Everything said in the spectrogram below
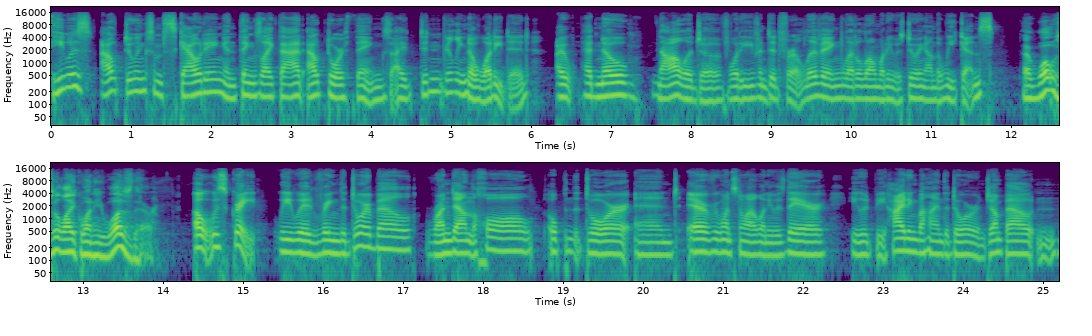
he was out doing some scouting and things like that, outdoor things. I didn't really know what he did. I had no knowledge of what he even did for a living, let alone what he was doing on the weekends. And what was it like when he was there? Oh, it was great. We would ring the doorbell, run down the hall, open the door, and every once in a while when he was there, he would be hiding behind the door and jump out and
